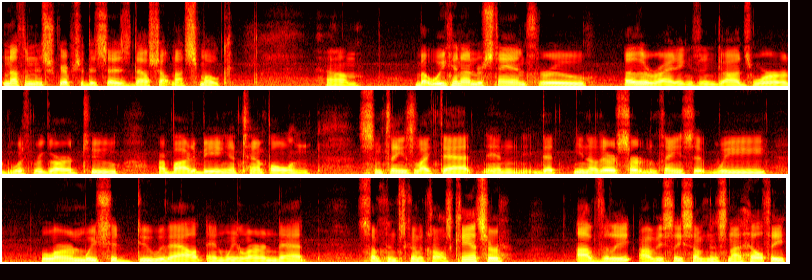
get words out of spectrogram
nothing in Scripture that says, "Thou shalt not smoke," um, but we can understand through other writings in God's Word with regard to our body being a temple and some things like that, and that you know there are certain things that we learn we should do without, and we learn that something's going to cause cancer. Obviously, obviously, something that's not healthy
